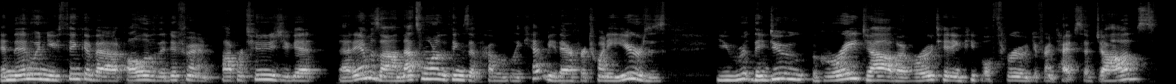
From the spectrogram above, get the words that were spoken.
And then when you think about all of the different opportunities you get at Amazon, that's one of the things that probably kept me there for 20 years is you they do a great job of rotating people through different types of jobs.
